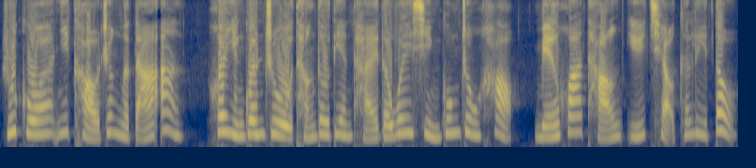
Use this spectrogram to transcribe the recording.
如果你考证了答案，欢迎关注糖豆电台的微信公众号。棉花糖与巧克力豆，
